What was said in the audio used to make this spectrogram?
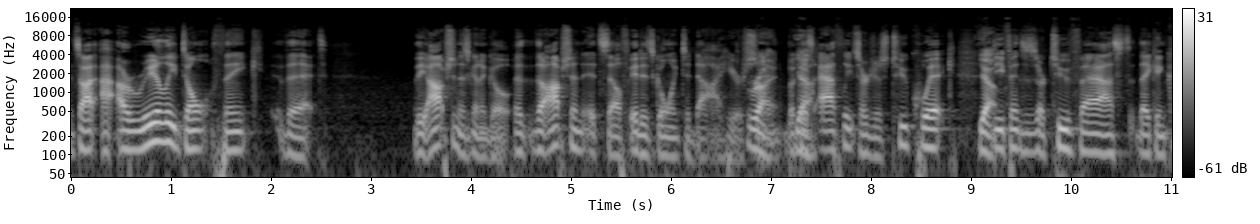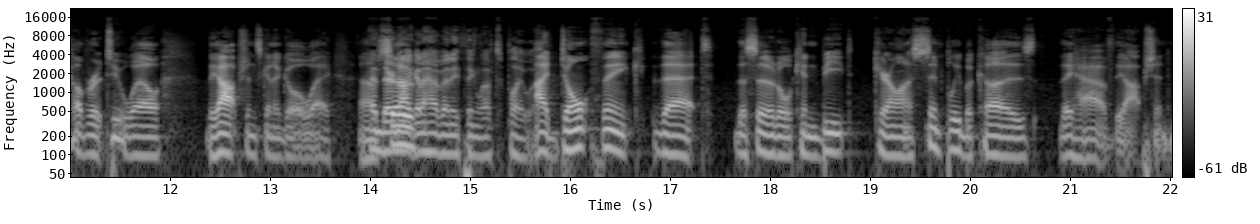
and so I, I really don't think that the option is going to go. The option itself, it is going to die here soon Right, because yeah. athletes are just too quick. Yeah. Defenses are too fast. They can cover it too well. The option's going to go away, um, And they're so not going to have anything left to play with. I don't think that the Citadel can beat Carolina simply because they have the option.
